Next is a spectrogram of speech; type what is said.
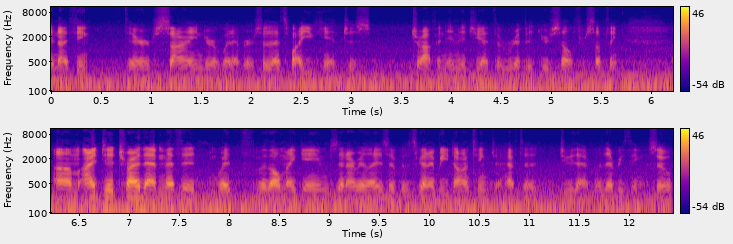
and I think they're signed or whatever. So that's why you can't just drop an image; you have to rip it yourself or something. Um, I did try that method with with all my games, and I realized it was going to be daunting to have to do that with everything. So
